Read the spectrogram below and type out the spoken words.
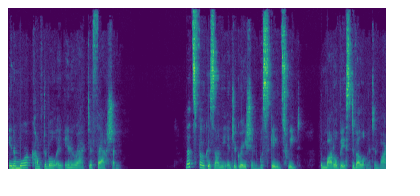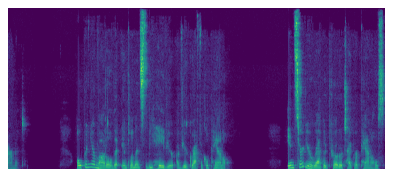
in a more comfortable and interactive fashion. Let's focus on the integration with SCADE Suite, the model-based development environment. Open your model that implements the behavior of your graphical panel. Insert your Rapid Prototyper panels,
